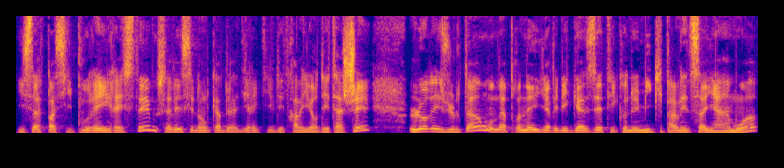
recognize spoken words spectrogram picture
Ils savent pas s'ils pourraient y rester. Vous savez, c'est dans le cadre de la directive des travailleurs détachés. Le résultat, on apprenait, il y avait des gazettes économiques qui parlaient de ça il y a un mois.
